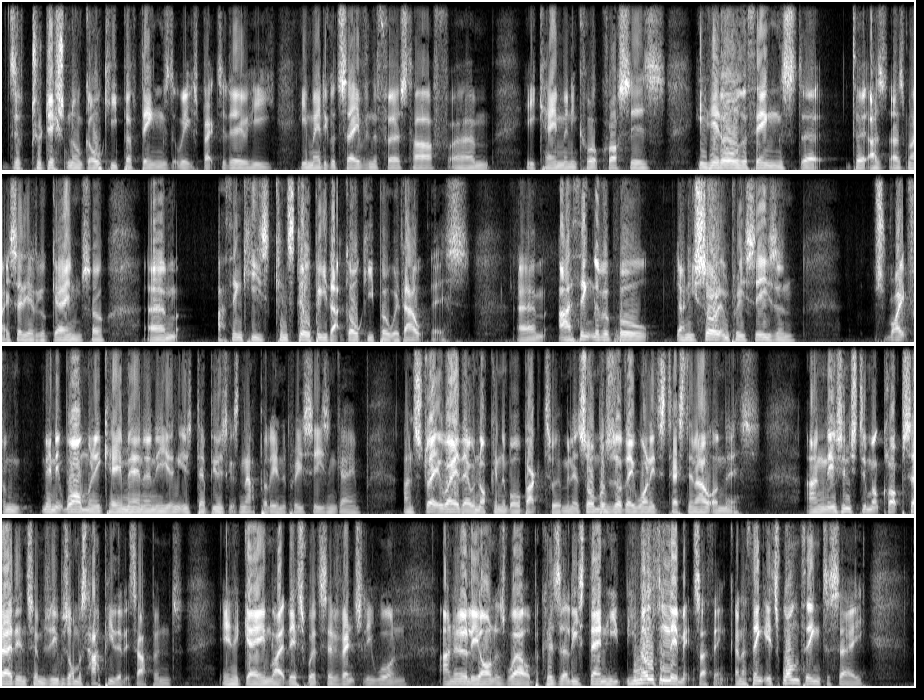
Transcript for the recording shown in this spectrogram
the traditional goalkeeper things that we expect to do, he he made a good save in the first half. Um, he came and he caught crosses. He did all the things that, that as as Matty said, he had a good game. So um, I think he can still be that goalkeeper without this. Um, I think Liverpool, and you saw it in pre-season, right from minute one when he came in, and he his debut against Napoli in the pre-season game, and straight away they were knocking the ball back to him, and it's almost as though they wanted to test him out on this. And it was interesting what Klopp said in terms of he was almost happy that it's happened in a game like this where they've eventually won and early on as well because at least then he, he knows the limits I think and I think it's one thing to say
